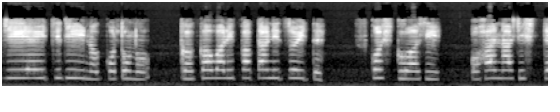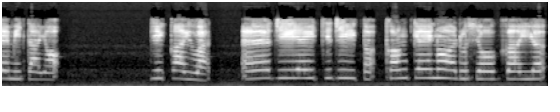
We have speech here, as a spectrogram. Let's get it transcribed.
ADHD のことの関わり方について少し詳しいお話ししてみたよ。次回は ADHD と関係のある障害や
